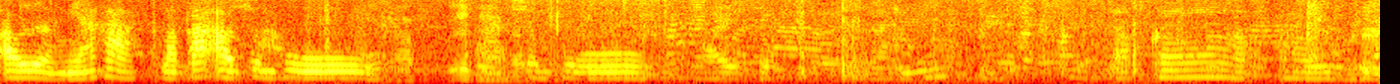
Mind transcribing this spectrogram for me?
เอาเหลืองเนี้ยค่ะ แล้วก็เอาชมพูครับเลือกเลยอ่าคชรับมพูเหลืองแล้วก็เอาสี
